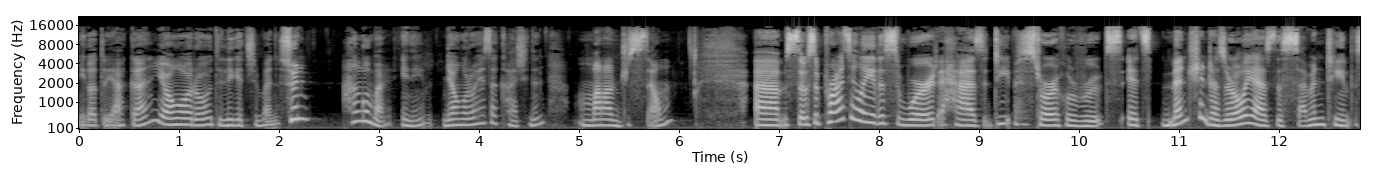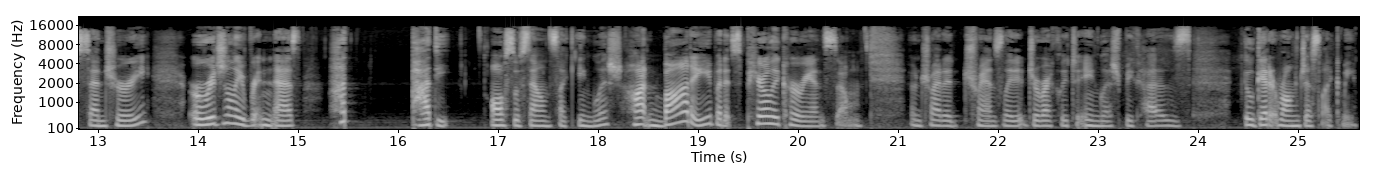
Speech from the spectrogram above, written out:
이것도 약간 영어로 들리겠지만 순 한국말이니 영어로 해석하시는 말아주세요. Um, so surprisingly, this word has deep historical roots. It's mentioned as early as the 17th century, originally written as hot body. Also sounds like English. Hot body, but it's purely Korean, so don't try to translate it directly to English because you'll get it wrong just like me.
